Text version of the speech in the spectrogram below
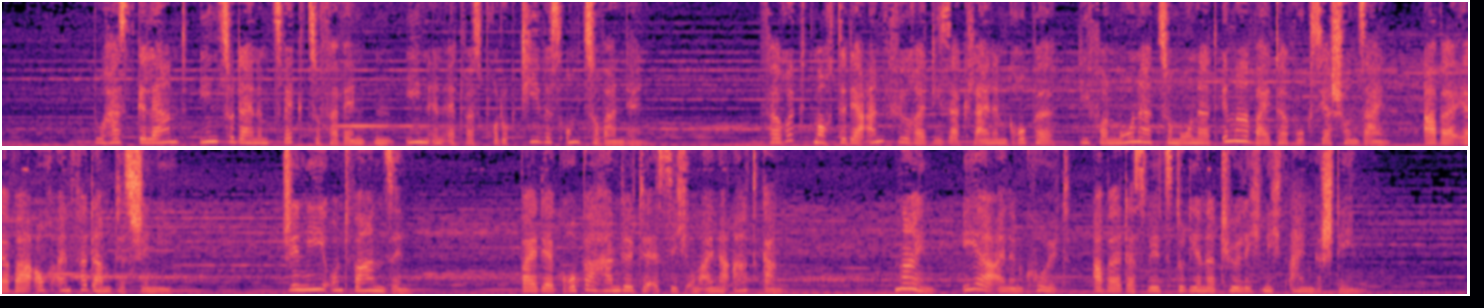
Du hast gelernt, ihn zu deinem Zweck zu verwenden, ihn in etwas Produktives umzuwandeln. Verrückt mochte der Anführer dieser kleinen Gruppe, die von Monat zu Monat immer weiter wuchs ja schon sein, aber er war auch ein verdammtes Genie. Genie und Wahnsinn. Bei der Gruppe handelte es sich um eine Art Gang. Nein, eher einen Kult, aber das willst du dir natürlich nicht eingestehen.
